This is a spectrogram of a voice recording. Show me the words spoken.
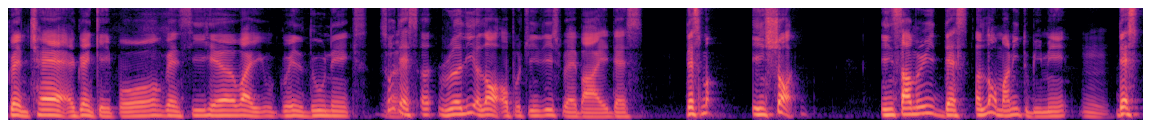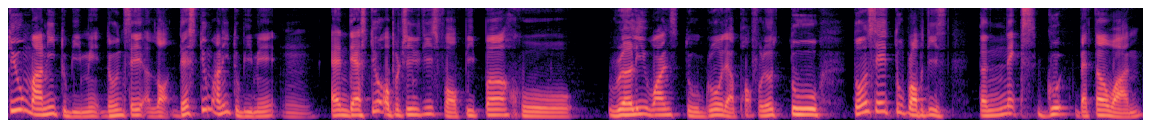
go and check, go and kepo, go and see here what you going to do next. So Right. there's a, really a lot of opportunities whereby there's there's in short, in summary, there's a lot of money to be made. There's still money to be made. Don't say a lot. There's still money to be made, and there's still opportunities for people who really wants to grow their portfolio. To don't say two properties. The next good, better one.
